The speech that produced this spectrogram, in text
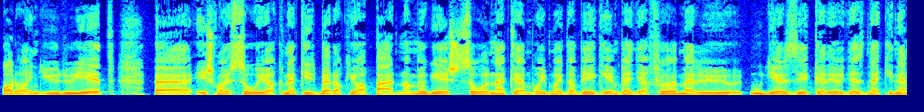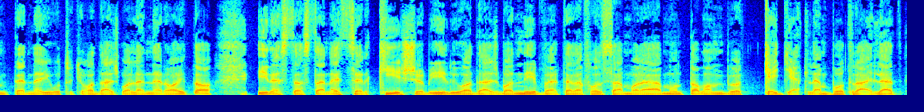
aranygyűrűjét, e, és majd szóljak neki, és berakja a párna mögé, és szól nekem, hogy majd a végén vegye föl, mert ő úgy érzékeli, hogy ez neki nem tenne jót, hogyha adásban lenne rajta. Én ezt aztán egyszer később élő adásban névvel, telefonszámmal elmondtam, amiből kegyetlen botrány lett.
